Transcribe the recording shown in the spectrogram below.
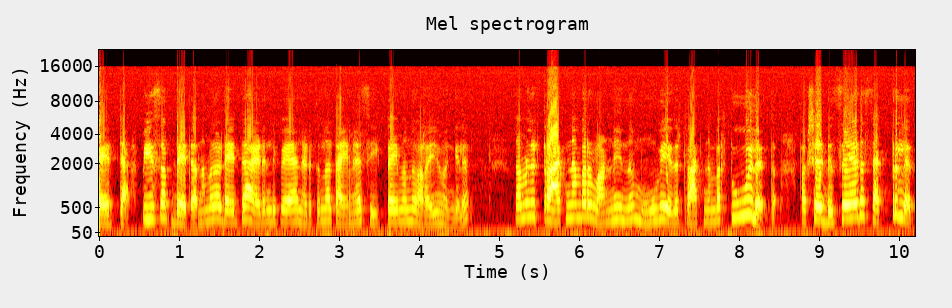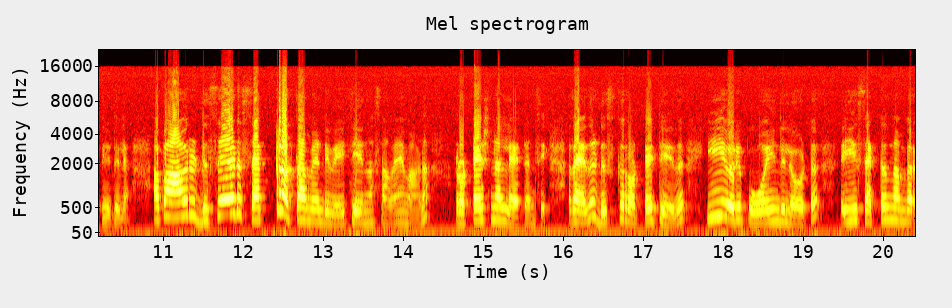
data piece of data നമ്മൾ ഡേറ്റ ഐഡന്റിഫൈ ചെയ്യാൻ എടുക്കുന്ന ടൈമിനെ സീക്ക് ടൈം എന്ന് പറയുമെങ്കിൽ നമ്മൾ ട്രാക്ക് നമ്പർ വണ്ണിൽ നിന്ന് മൂവ് ചെയ്ത് ട്രാക്ക് നമ്പർ ടൂവിലെത്തും പക്ഷെ ഡിസൈഡ് സെക്ടറിൽ എത്തിയിട്ടില്ല. അപ്പോൾ ആ ഒരു ഡിസൈഡ് സെക്ടർ എത്താൻ വേണ്ടി വെയിറ്റ് ചെയ്യുന്ന സമയമാണ് റൊട്ടേഷണൽ ലേറ്റൻസി അതായത് ഡിസ്ക് റൊട്ടേറ്റ് ചെയ്ത് ഈ ഒരു പോയിന്റിലോട്ട് ഈ സെക്ടർ നമ്പർ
